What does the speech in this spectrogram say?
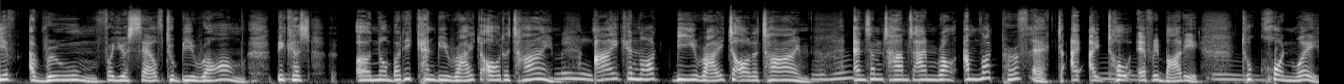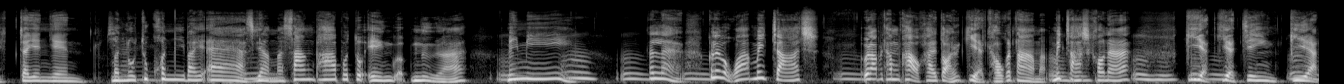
give a room for yourself to be wrong because uh, nobody can be right all the time ไม่มี I cannot be right all the time and sometimes I'm wrong I'm not perfect I I told everybody ทุกคนเว้ยใจเย็นๆ มนุษย์ทุกคนมีไบแอสอย่ามาสร้างภาพว่าตัวเองแบบเหนืออไม่มีนั่นแหละ ก็เลยบอกว่าไม่จัดเวลาไปทำข่าวใครต่อให้เกลียดเขาก็ตามอะไม่จัดเขานะ เกลียดเกลียดจริง เกลียด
